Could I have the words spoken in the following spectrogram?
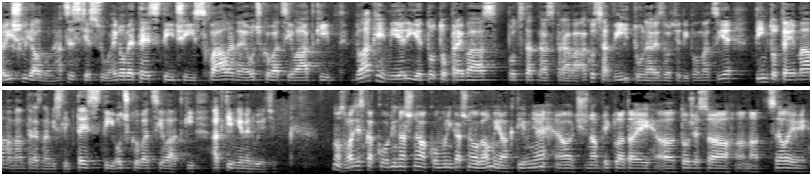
prišli alebo na ceste sú aj nové testy či schválené očkovacie látky. Do akej miery je toto pre vás podstatná správa? Ako sa vy tu na rezorte diplomácie týmto témam, a mám teraz na mysli testy, očkovacie látky, aktívne venujete? No z hľadiska koordinačného a komunikačného veľmi aktívne, čiže napríklad aj to, že sa na, celej,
